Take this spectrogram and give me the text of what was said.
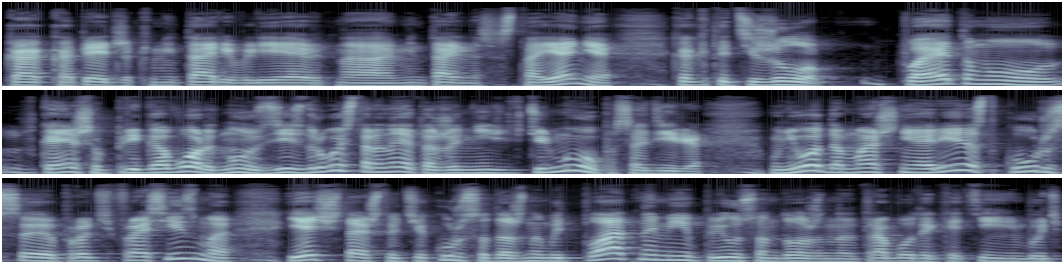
как, опять же, комментарии влияют на ментальное состояние, как это тяжело. Поэтому, конечно, приговор, ну, здесь, с другой стороны, это же не в тюрьму посадили. У него домашний арест, курсы против расизма. Я считаю, что эти курсы должны быть платными, плюс он должен отработать какие-нибудь...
